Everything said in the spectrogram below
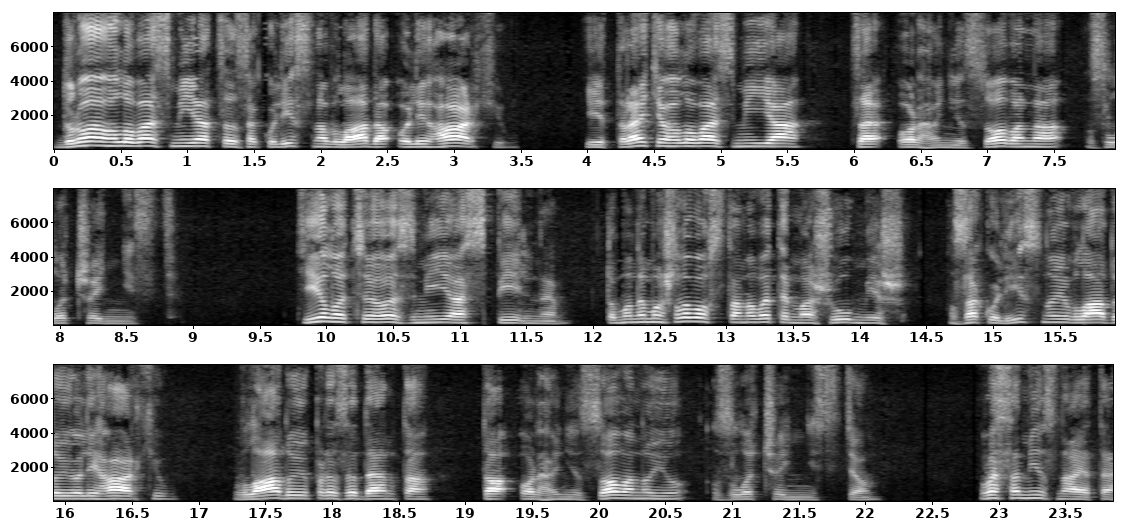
Друга голова змія це закулісна влада олігархів. І третя голова змія це організована злочинність. Тіло цього змія спільне, тому неможливо встановити межу між закулісною владою олігархів, владою президента та організованою злочинністю. Ви самі знаєте,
